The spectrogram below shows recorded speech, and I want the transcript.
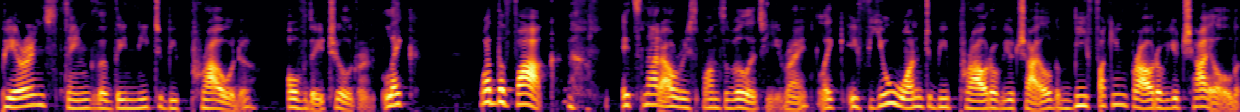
parents think that they need to be proud of their children? Like, what the fuck? it's not our responsibility, right? Like, if you want to be proud of your child, be fucking proud of your child.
